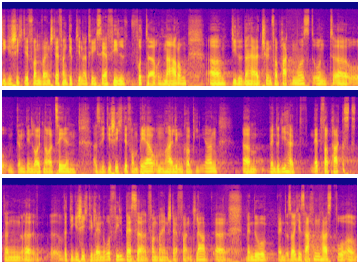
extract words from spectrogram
die Geschichte von Weinstefan gibt dir natürlich sehr viel Futter und Nahrung, äh, die du dann halt schön verpacken musst und, äh, dann den Leuten auch erzählen. Also die Geschichte vom Bär um Heiligen Corbinian, ähm, wenn du die halt nett verpackst, dann äh, wird die Geschichte gleich nur viel besser von Weinstefan. Klar, äh, wenn, du, wenn du solche Sachen hast, wo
